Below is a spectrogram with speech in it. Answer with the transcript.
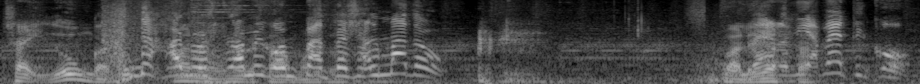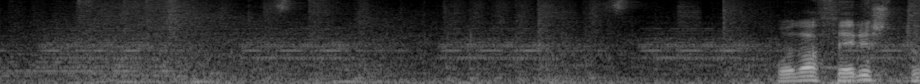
Se ha ido un gato. Deja Ah, a no, nuestro amigo en paz, desalmado. Vale, ya está. diabético. Puedo hacer esto,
